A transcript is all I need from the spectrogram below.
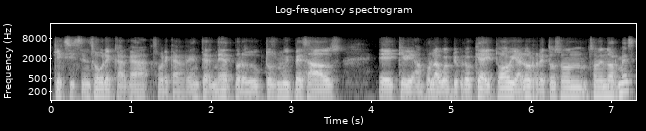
que existen sobrecarga, sobrecarga de internet, productos muy pesados eh, que viajan por la web. Yo creo que ahí todavía los retos son, son enormes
